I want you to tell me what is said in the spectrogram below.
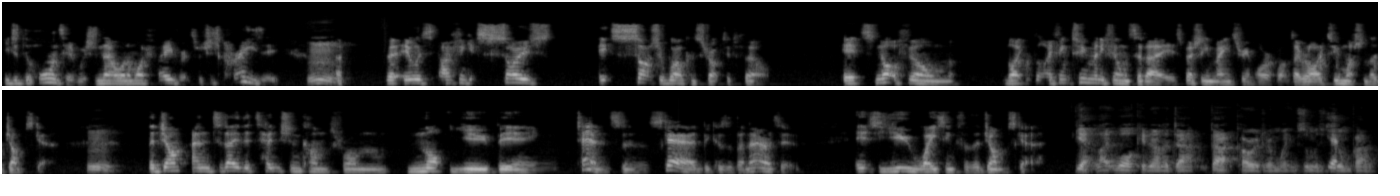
he did The Haunted, which is now one of my favourites, which is crazy. Hmm. But it was, I think it's so, it's such a well constructed film. It's not a film like, I think too many films today, especially mainstream horror films, they rely too much on the jump scare Hmm. the jump and today the tension comes from not you being tense and scared because of the narrative it's you waiting for the jump scare Yeah, like walking around a dark, dark corridor and waiting for someone to Yeah. jump out.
